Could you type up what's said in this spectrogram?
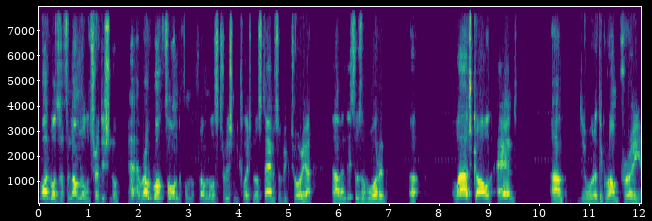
Rod was a phenomenal traditional, Rod, formed a phenomenal traditional collection of stamps of Victoria. Um, and this was awarded uh, large gold and um, the awarded the Grand Prix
